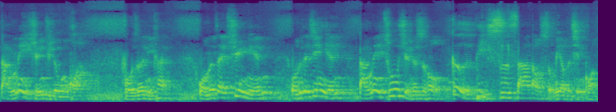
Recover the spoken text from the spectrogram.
党内选举的文化。否则，你看我们在去年，我们在今年党内初选的时候，各地厮杀到什么样的情况？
